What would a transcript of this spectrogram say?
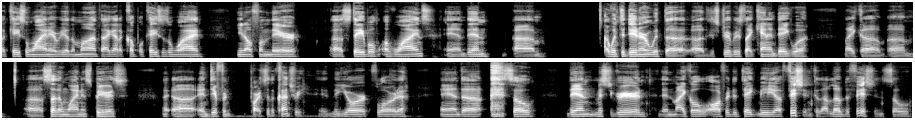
a case of wine every other month. I got a couple cases of wine, you know, from their uh, stable of wines. And then um, I went to dinner with uh, uh, distributors like Canandaigua, like uh, um, uh, Southern Wine and Spirits, in different parts of the country, in New York, Florida, and so then Mr. Greer and, and Michael offered to take me uh, fishing because I love to fish, and so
